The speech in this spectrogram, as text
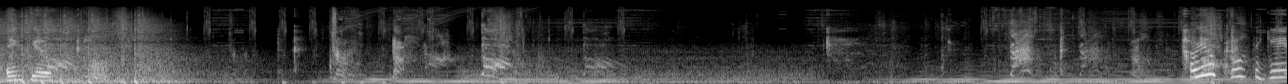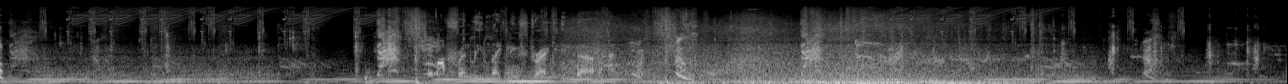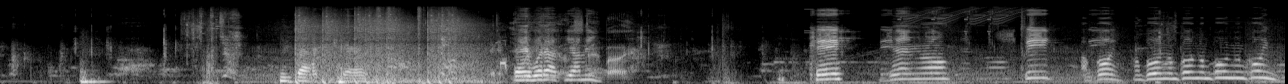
Thank you. How do you close to the gate? Friendly lightning strike inbound. He's back there. Hey, what up, UAV on Yummy? Okay, General, speak. I'm going, I'm going, I'm going, I'm going, I'm going.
